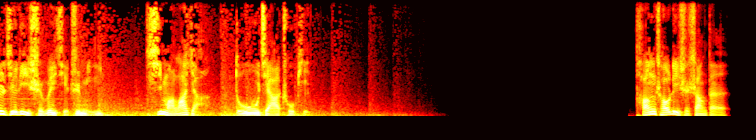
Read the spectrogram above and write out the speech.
世界历史未解之谜，喜马拉雅独家出品。唐朝历史上的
